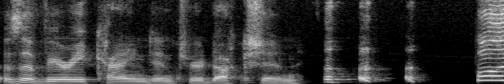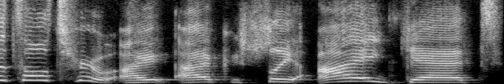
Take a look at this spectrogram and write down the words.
was a very kind introduction. well, it's all true. I, I actually I get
